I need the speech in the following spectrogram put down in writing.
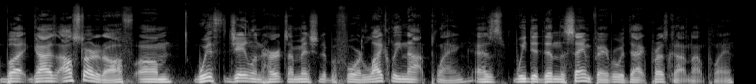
But guys, I'll start it off um, with Jalen Hurts. I mentioned it before, likely not playing, as we did them the same favor with Dak Prescott not playing.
